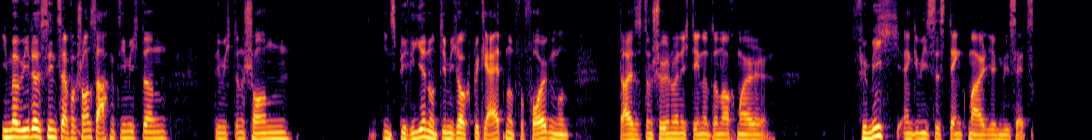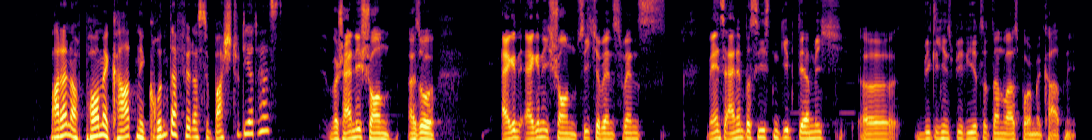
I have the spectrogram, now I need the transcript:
immer wieder sind es einfach schon Sachen, die mich dann, die mich dann schon inspirieren und die mich auch begleiten und verfolgen. Und da ist es dann schön, wenn ich denen dann auch mal für mich ein gewisses Denkmal irgendwie setze. War dann auch Paul McCartney Grund dafür, dass du Bass studiert hast? Wahrscheinlich schon. Also eigentlich, eigentlich schon. Sicher, wenn es wenn's, wenn's einen Bassisten gibt, der mich äh, wirklich inspiriert hat, dann war es Paul McCartney.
